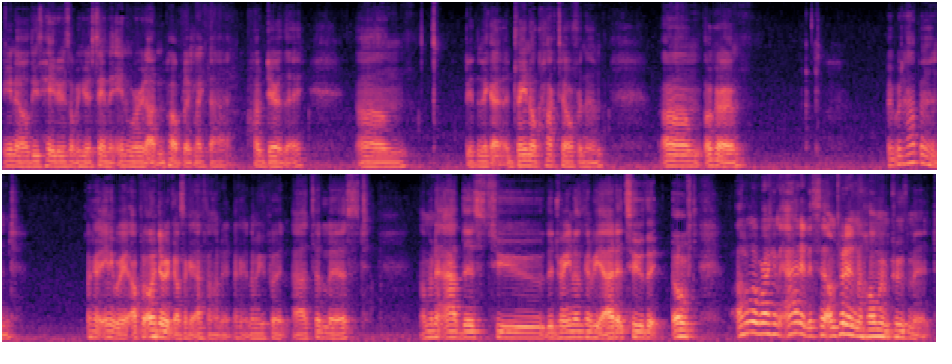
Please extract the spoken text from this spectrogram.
You know, these haters over here saying the N word out in public like that. How dare they? Um, they have to make a, a Drano cocktail for them. Um, okay. Wait, what happened? Okay, anyway, I'll put, oh, there it goes. Okay, I found it. Okay, let me put add to list. I'm gonna add this to the Drano is gonna be added to the oh I don't know where I can add it. It says I'm putting in home improvement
